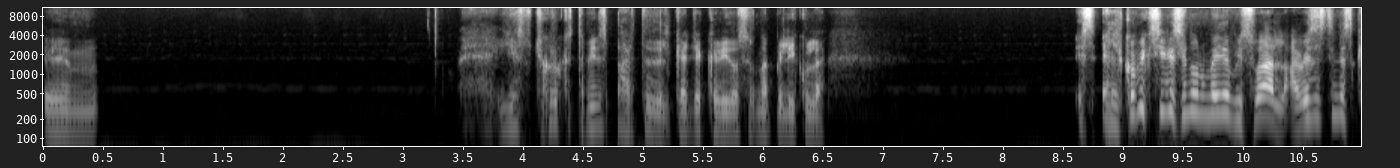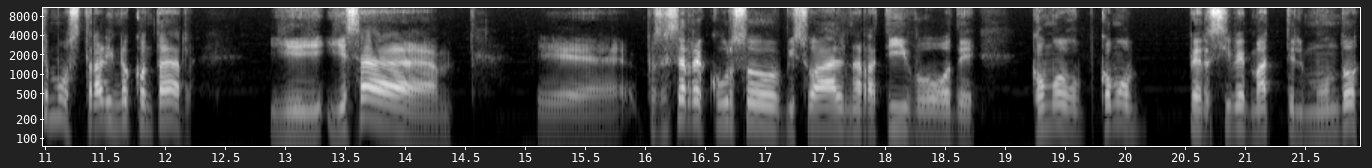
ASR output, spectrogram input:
Em, y eso yo creo que también es parte del que haya querido hacer una película. el cómic sigue siendo un medio visual. A veces tienes que mostrar y no contar. Y, esa, eh, pues ese recurso visual, narrativo, de cómo, cómo percibe Matt del mundo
